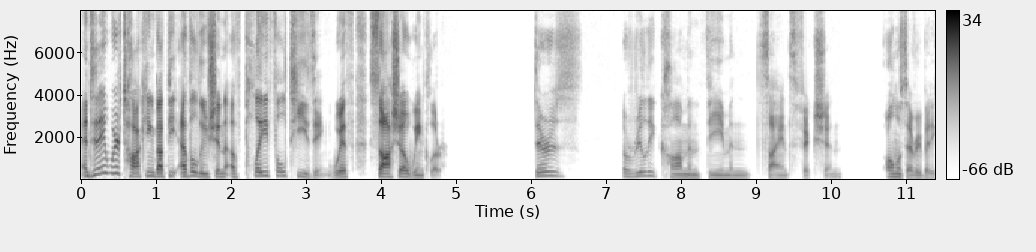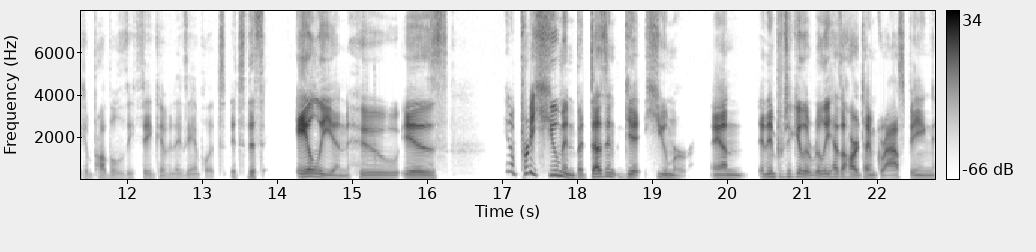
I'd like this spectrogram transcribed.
and today we're talking about the evolution of playful teasing with Sasha Winkler. There's a really common theme in science fiction. Almost everybody can probably think of an example. It's it's this alien who is you know, pretty human, but doesn't get humor. And and in particular really has a hard time grasping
